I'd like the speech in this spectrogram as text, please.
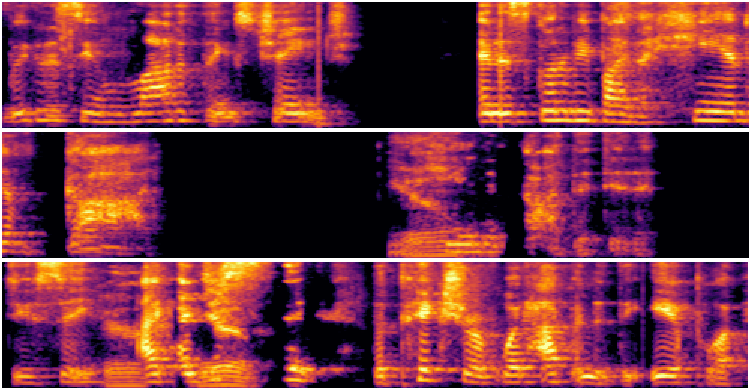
we're going to see a lot of things change. And it's going to be by the hand of God. Yeah. The hand of God that did it. Do you see? Yeah, I, I, just yeah. think the picture of what happened at the airport,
